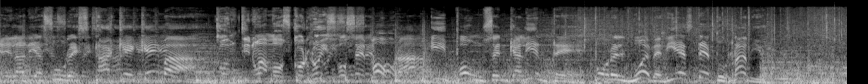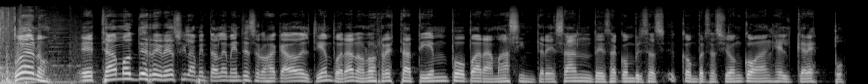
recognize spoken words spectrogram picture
El área sur está que quema. Continuamos con Luis José Moura y Ponce en Caliente por el 910 de tu radio. Bueno, estamos de regreso y lamentablemente se nos acaba el tiempo, ¿verdad? No nos resta tiempo para más interesante esa conversa- conversación con Ángel Crespo.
